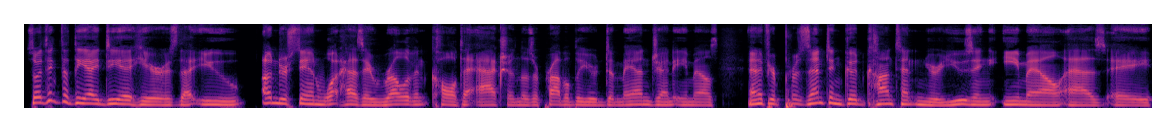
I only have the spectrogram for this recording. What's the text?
So I think that the idea here is that you understand what has a relevant call to action. Those are probably your demand gen emails. And if you're presenting good content and you're using email as a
